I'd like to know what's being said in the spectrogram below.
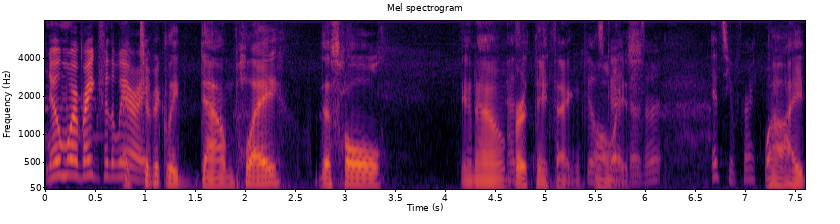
no more break for the I weary. typically downplay this whole, you know, Has- birthday thing. Feels always. good, doesn't it? It's your birthday. Well, I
